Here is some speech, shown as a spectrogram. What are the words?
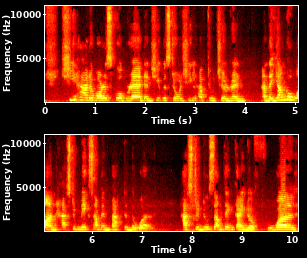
she had a horoscope read and she was told she'll have two children, and the younger one has to make some impact in the world, has to do something kind of world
